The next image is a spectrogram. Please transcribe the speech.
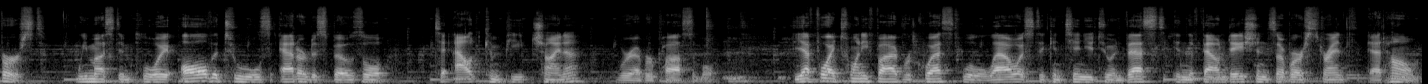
First, we must employ all the tools at our disposal to outcompete China wherever possible. The FY25 request will allow us to continue to invest in the foundations of our strength at home,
